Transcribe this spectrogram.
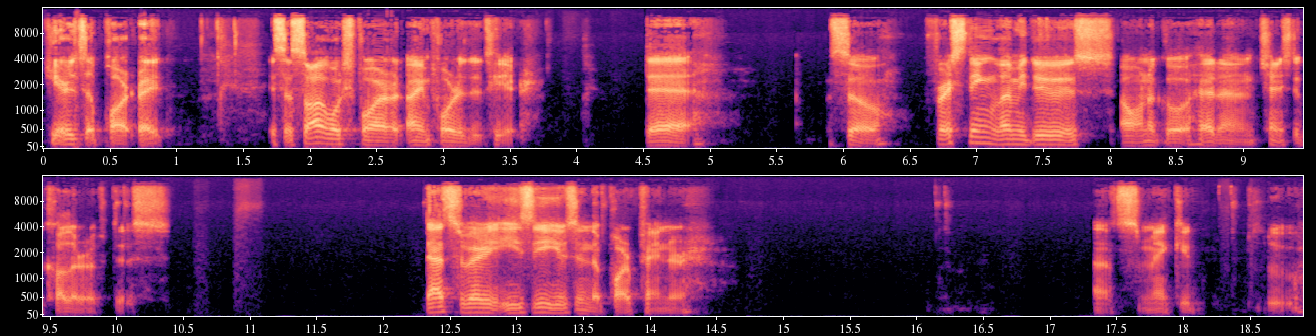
here's the part, right? It's a SolidWorks part. I imported it here. The so first thing let me do is I want to go ahead and change the color of this. That's very easy using the part painter. Let's make it blue.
